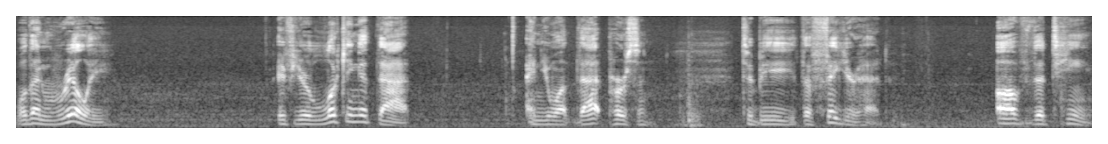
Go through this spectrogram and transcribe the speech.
Well, then, really, if you're looking at that and you want that person to be the figurehead of the team,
